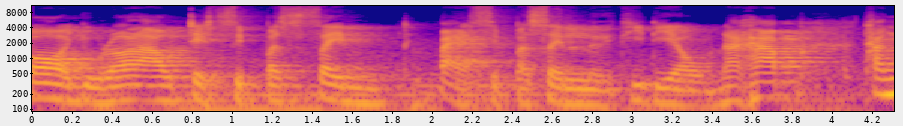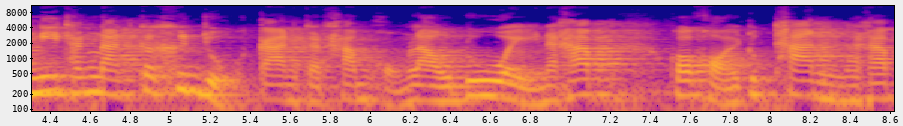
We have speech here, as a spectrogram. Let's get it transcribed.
ก็อยู่ราวๆ70%ถึง80%เลยทีเดียวนะครับ ทั้งนี้ทั้งนั้นก็ขึ้นอยู่กับการกระทำของเราด้วยนะครับ ก็ขอให้ทุกท่านนะครับ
